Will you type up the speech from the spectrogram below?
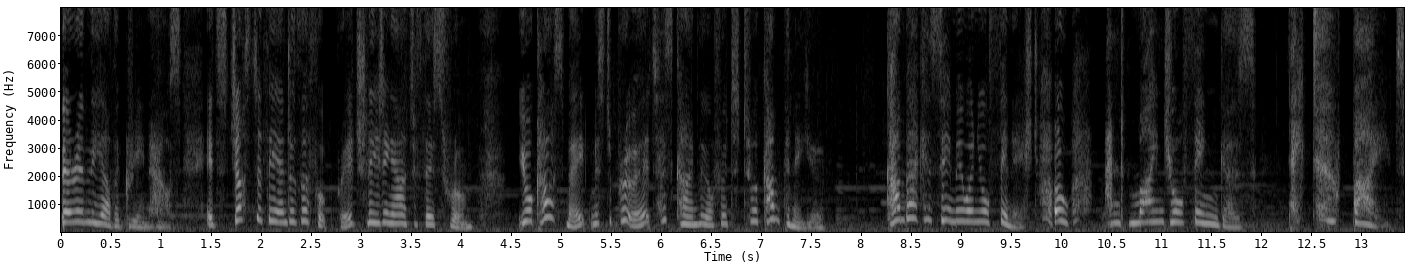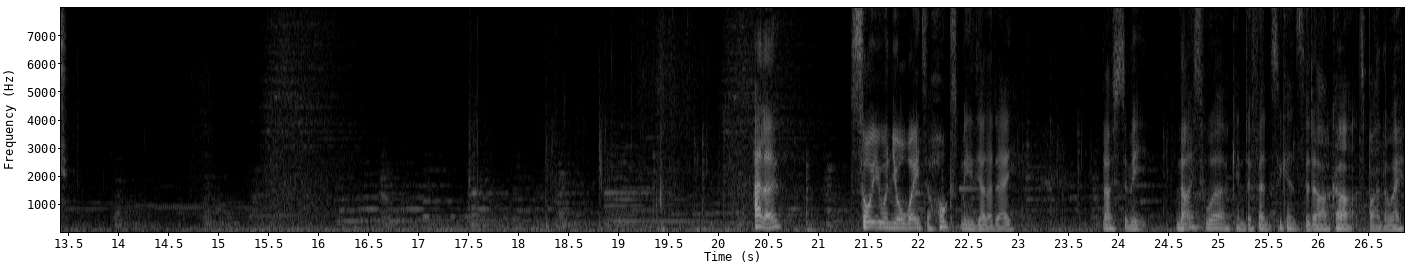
They're in the other greenhouse. It's just at the end of the footbridge leading out of this room. Your classmate, Mr. Prewett, has kindly offered to accompany you. Come back and see me when you're finished. Oh, and mind your fingers. They do bite. Hello. Saw you on your way to Hogsmeade the other day. Nice to meet. Nice work in Defense Against the Dark Arts, by the way.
